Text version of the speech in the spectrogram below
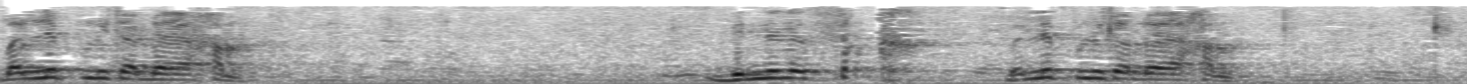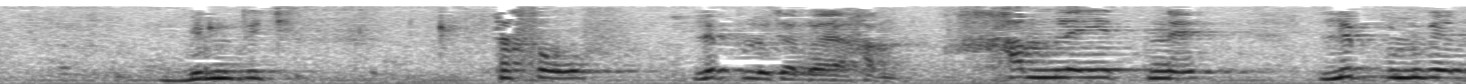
ba lépp lu ca doy xam bind na fiq ba lépp lu ca doy xam bind ci tasawuf lépp lu ca doy xam xam la it ne lépp lu ngeen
